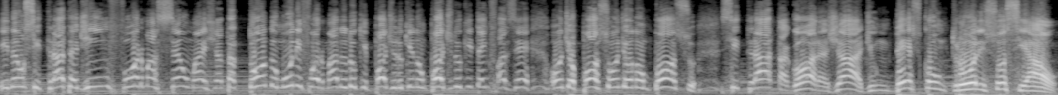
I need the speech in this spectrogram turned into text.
E não se trata de informação, mas já está todo mundo informado do que pode, do que não pode, do que tem que fazer, onde eu posso, onde eu não posso. Se trata agora já de um descontrole social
